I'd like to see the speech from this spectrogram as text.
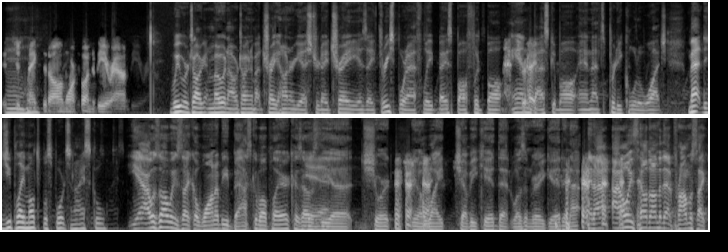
it mm-hmm. just makes it all more fun to be around we were talking mo and i were talking about trey hunter yesterday trey is a three sport athlete baseball football and right. basketball and that's pretty cool to watch matt did you play multiple sports in high school yeah, I was always like a wannabe basketball player because I was yeah. the uh, short, you know, white, chubby kid that wasn't very good, and I and I, I, always held on to that promise, like,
